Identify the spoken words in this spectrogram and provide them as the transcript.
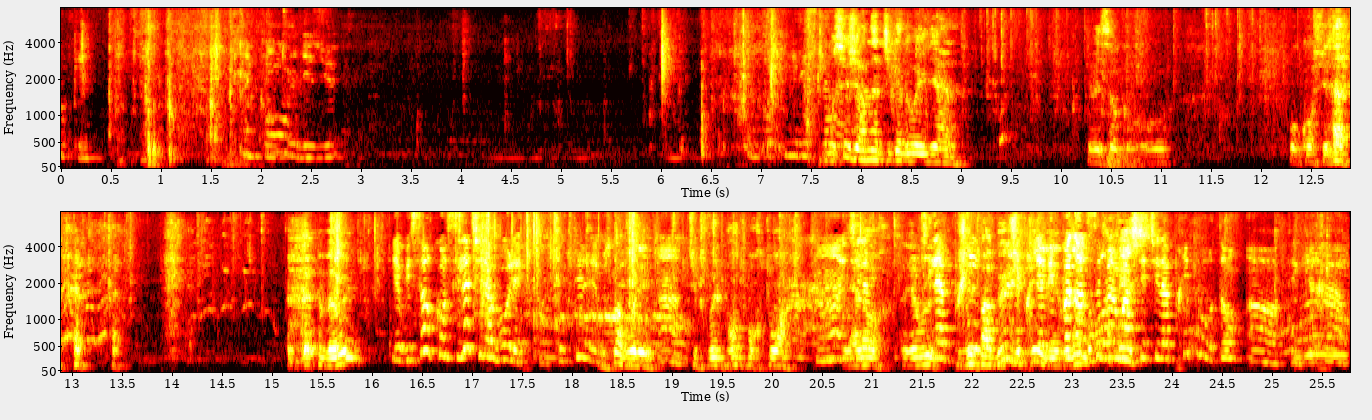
Ok. Crème contour des yeux. Moi aussi, j'ai un petit cadeau à Eliane. Il y avait ça au, consulat. ben oui. Il y avait ça au consulat, tu l'as volé. Oh, c'est pas volé. Ah. Tu pouvais le prendre pour toi. Ah, et, et alors, l'as pris. J'ai pas bu, j'ai pris. Il n'y avait pas dans le supermarché, tu l'as pris pour ton. Oh, t'es grave.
